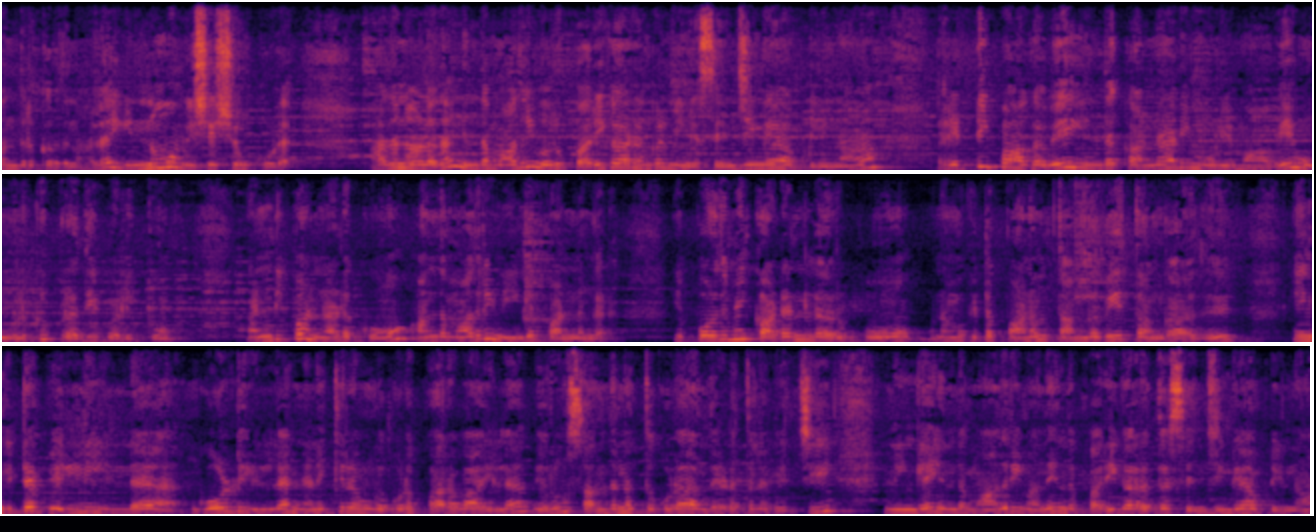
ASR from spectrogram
வந்திருக்கிறதுனால இன்னமும் விசேஷம் கூட. அதனால தான் இந்த மாதிரி ஒரு பரிகாரங்கள் நீங்கள் செஞ்சீங்க அப்படின்னா ரெட்டிப்பாகவே இந்த கண்ணாடி மூலியமாகவே உங்களுக்கு பிரதிபலிக்கும். கண்டிப்பாக நடக்கும். அந்த மாதிரி நீங்கள் பண்ணுங்கள் எப்பொழுதுமே கடனில் இருப்போம். நம்மக்கிட்ட பணம் தங்கவே தங்காது. என்கிட்ட வெள்ளி இல்லை கோல்டு இல்லை நினைக்கிறவங்க கூட பரவாயில்ல. வெறும் சந்தனத்தை கூட அந்த இடத்துல வச்சு நீங்கள் இந்த மாதிரி வந்து இந்த பரிகாரத்தை செஞ்சீங்க அப்படின்னா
